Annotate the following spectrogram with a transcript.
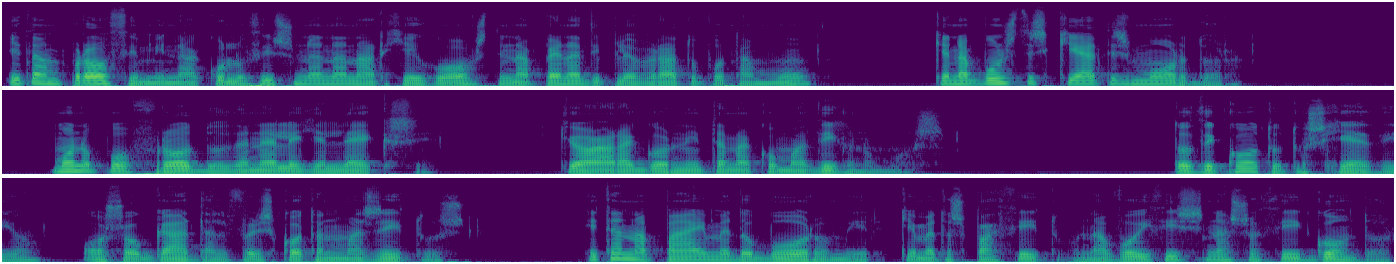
Ήταν πρόθυμοι να ακολουθήσουν έναν αρχηγό στην απέναντι πλευρά του ποταμού και να μπουν στη σκιά της Μόρντορ. Μόνο που ο Φρόντο δεν έλεγε λέξη και ο Άραγκορν ήταν ακόμα δίγνωμος. Το δικό του το σχέδιο, όσο ο Γκάνταλφ βρισκόταν μαζί τους, ήταν να πάει με τον Μπόρομιρ και με το σπαθί του να βοηθήσει να σωθεί η Γκόντορ.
